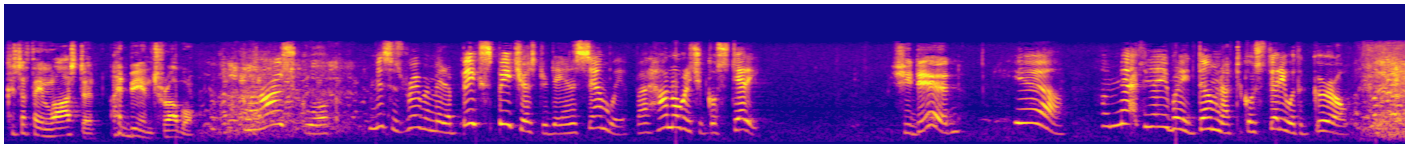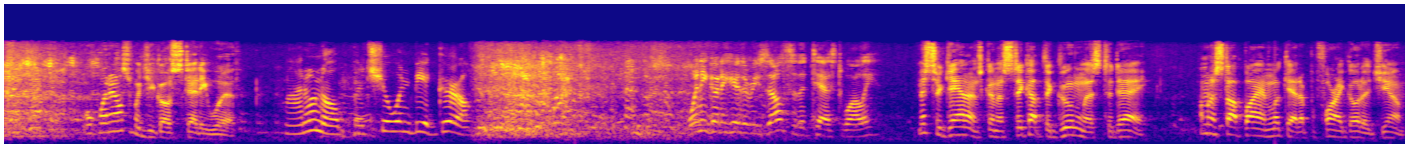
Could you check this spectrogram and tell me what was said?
Because if they lost it, I'd be in trouble. In our school, Mrs. Rayburn made a big speech yesterday in assembly about how nobody should go steady. She did? Yeah. I'm Imagine anybody dumb enough to go steady with a girl. Well, what else would you go steady with? I don't know, but it sure wouldn't be a girl. When are you going to hear the results of the test, Wally? Mr. Gannon's going to stick up the goon list today. I'm going to stop by and look at it before I go to gym.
